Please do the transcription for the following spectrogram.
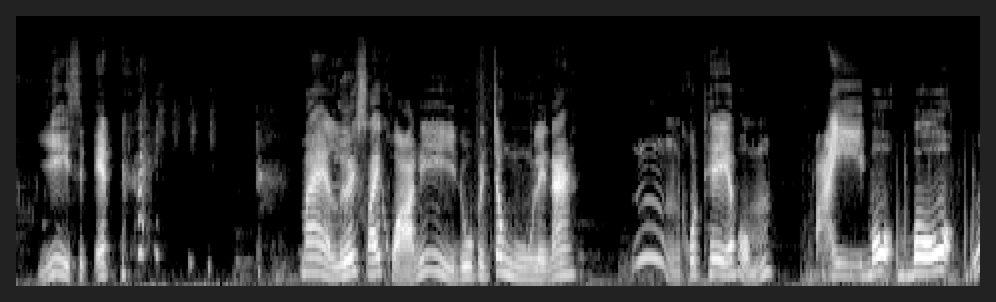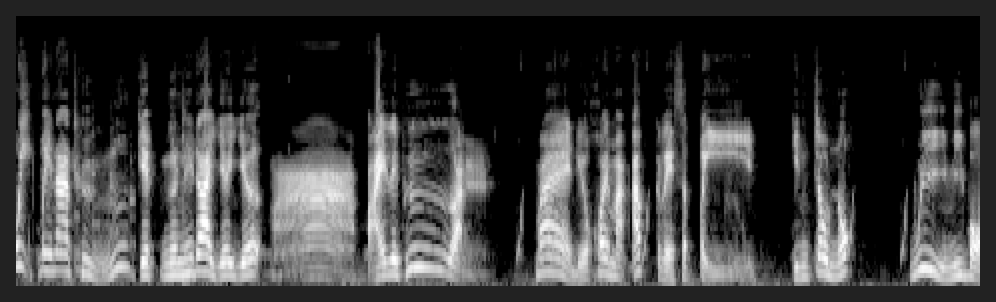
ๆ 21 แม่เลื้อยซ้ายขวานี่ดูเป็นเจ้างูเลยนะ อืมโคตรเท่ครับผม ไปโบโบอุ้ยไม่น่าถึง เก็บเงินให้ได้เยอะๆ มา ไปเลยเพื่อน แม่เดี๋ยวค่อยมาอัปเกรดสปีด กินเจ้านกวิมีบ่อ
